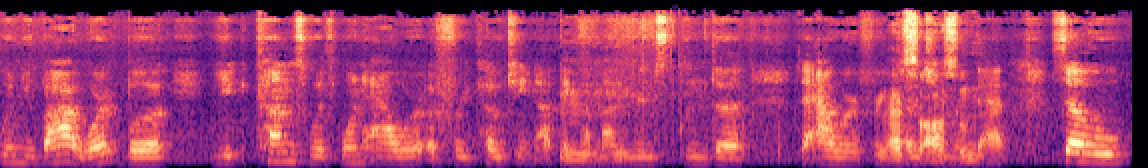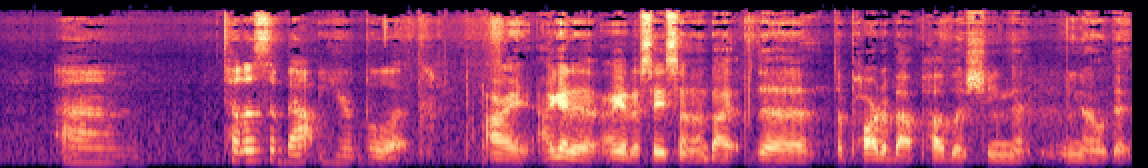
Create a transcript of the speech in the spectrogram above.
when you buy a workbook, it comes with one hour of free coaching. I think I might have mentioned the the hour of free Mm-hmm. That's coaching awesome. with that. So, um, tell us about your book. All right, I gotta I gotta say something about the the part about publishing that you know that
